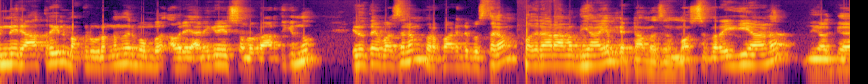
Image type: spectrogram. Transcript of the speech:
ഇന്ന് രാത്രിയിൽ മക്കൾ ഉറങ്ങുന്നതിന് മുമ്പ് അവരെ അനുഗ്രഹിച്ച് നമ്മൾ പ്രാർത്ഥിക്കുന്നു. ഇന്നത്തെ വചനം പുറപ്പാടിന്റെ പുസ്തകം പതിനാറാം അധ്യായം എട്ടാം വചനം. മോശം പറയുകയാണ് നിങ്ങൾക്ക്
